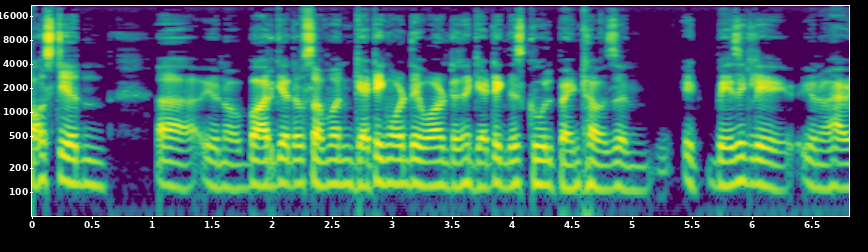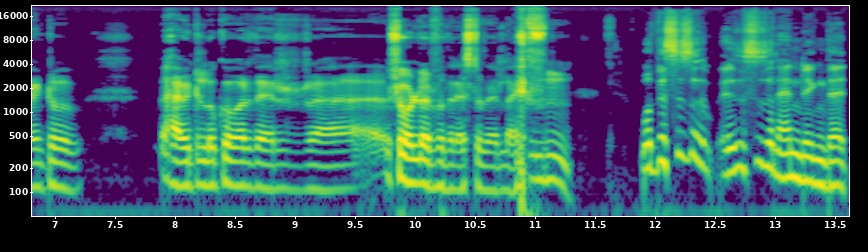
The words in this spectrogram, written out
faustian uh, you know bargain of someone getting what they want and getting this cool penthouse and it basically you know having to having to look over their uh, shoulder for the rest of their life. Mhm. well, this is a this is an ending that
